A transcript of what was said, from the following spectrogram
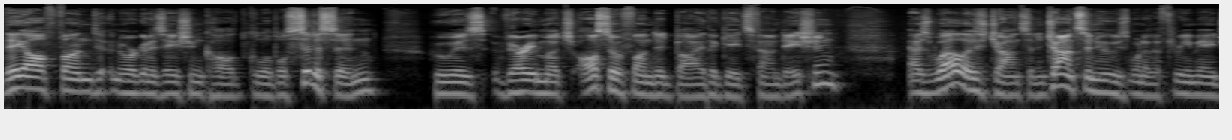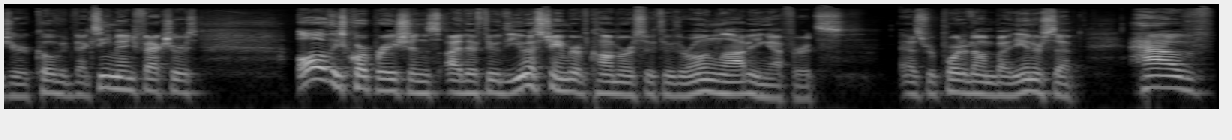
they all fund an organization called Global Citizen, who is very much also funded by the Gates Foundation, as well as Johnson & Johnson, who's one of the three major COVID vaccine manufacturers. All these corporations, either through the US Chamber of Commerce or through their own lobbying efforts, as reported on by The Intercept, have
